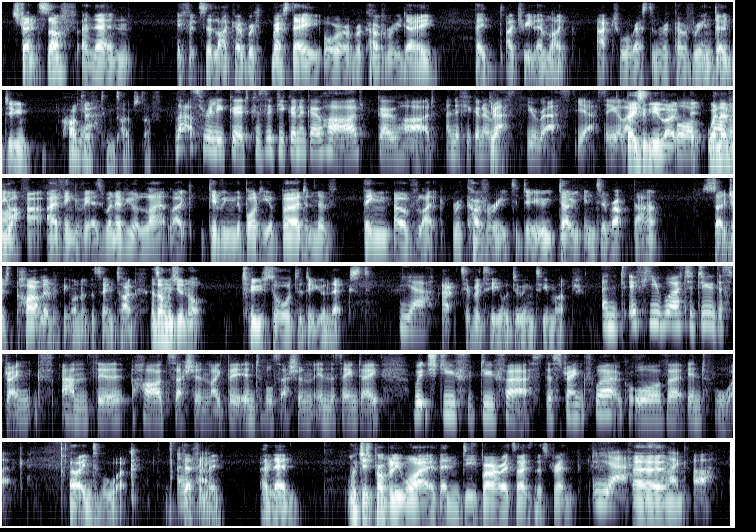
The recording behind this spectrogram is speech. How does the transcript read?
strength stuff, and then if it's a like a rest day or a recovery day, they I treat them like actual rest and recovery and don't do hard yeah. lifting type stuff. That's really good because if you're going to go hard, go hard, and if you're going to yeah. rest, you rest. Yeah, so you're like basically like or, whenever you, I think of it as whenever you're like like giving the body a burden of thing of like recovery to do, don't interrupt that. So just pile everything on at the same time, as long as you're not too sore to do your next yeah activity or doing too much. And if you were to do the strength and the hard session, like the interval session in the same day, which do you f- do first, the strength work or the interval work? Uh, interval work, okay. definitely. And then, which is probably why I then deprioritize the strength. Yeah, um, like, oh.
